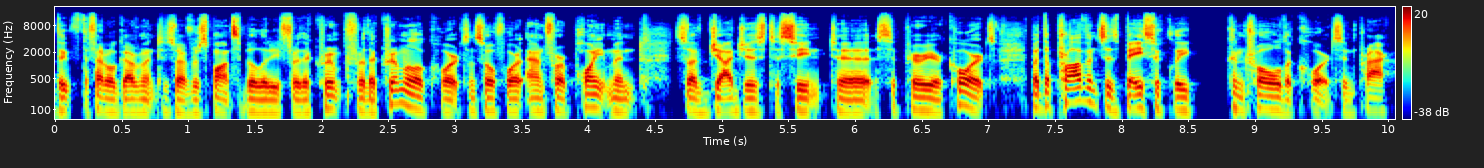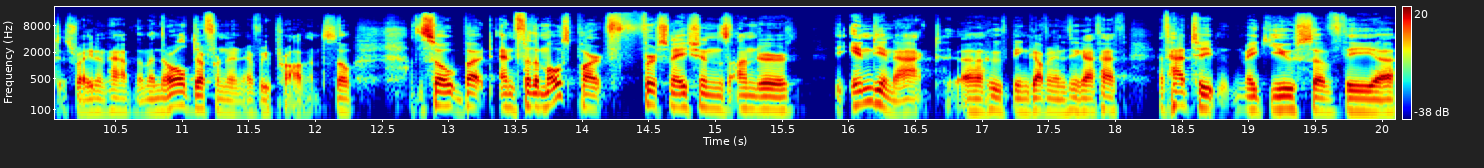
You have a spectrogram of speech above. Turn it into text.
the, the, federal government has responsibility for the for the criminal courts and so forth, and for appointment of judges to see, to superior courts. But the provinces basically control the courts in practice, right, and have them, and they're all different in every province. So, so, but and for the most part, First Nations under the Indian Act, uh, who've been governing, I think I've, have, have had to make use of the uh,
